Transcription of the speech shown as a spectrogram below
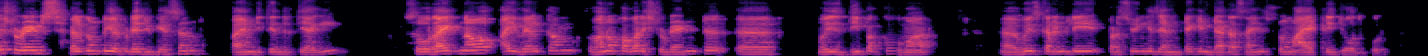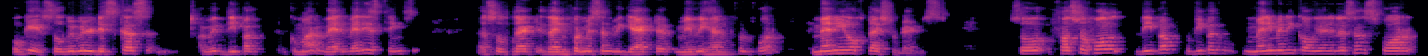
students, welcome to Your Education. I am Jitendra Tyagi. So right now I welcome one of our student uh, who is Deepak Kumar, uh, who is currently pursuing his MTech in data science from IIT Jodhpur. Okay, so we will discuss with Deepak Kumar various things uh, so that the information we get may be helpful for many of the students. So first of all, Deepak, Deepak, many, many congratulations for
